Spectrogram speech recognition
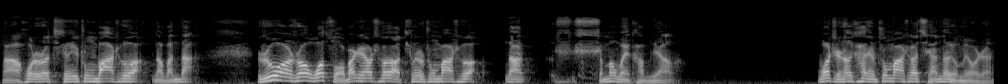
啊，或者说停一中巴车，那完蛋。如果说我左边这条车道停着中巴车，那什么我也看不见了。我只能看见中巴车前头有没有人。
